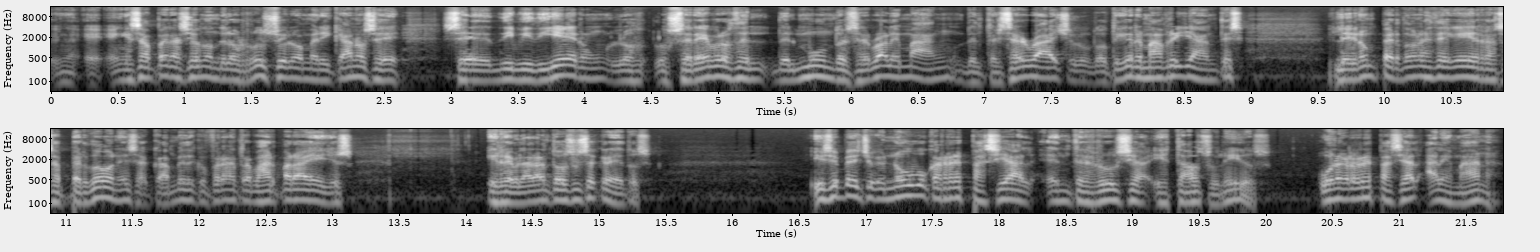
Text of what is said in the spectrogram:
en, esa operación donde los rusos y los americanos se, se dividieron los, cerebros del, mundo, el cerebro alemán, del Tercer Reich, los, tigres más brillantes, le dieron perdones de guerra, o perdones a cambio de que fueran a trabajar para ellos y revelaran todos sus secretos. Y siempre he dicho que no hubo carrera espacial entre Rusia y Estados Unidos, una carrera espacial alemana.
